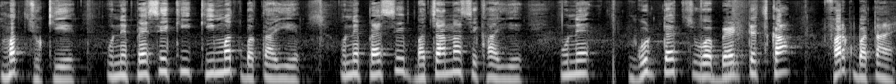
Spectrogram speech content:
मत झुकिए, उन्हें पैसे की कीमत बताइए, उन्हें पैसे बचाना सिखाइए, उन्हें गुड टच व बैड टच का फ़र्क बताएँ।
